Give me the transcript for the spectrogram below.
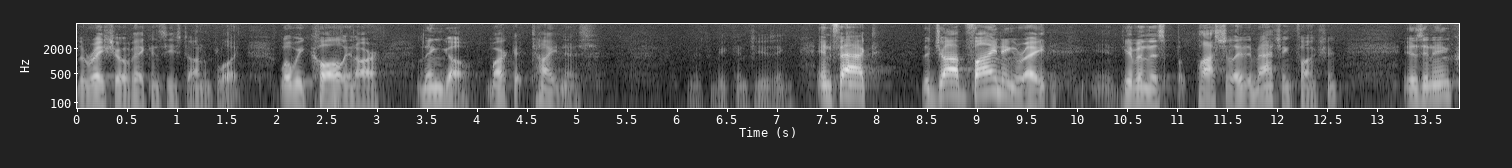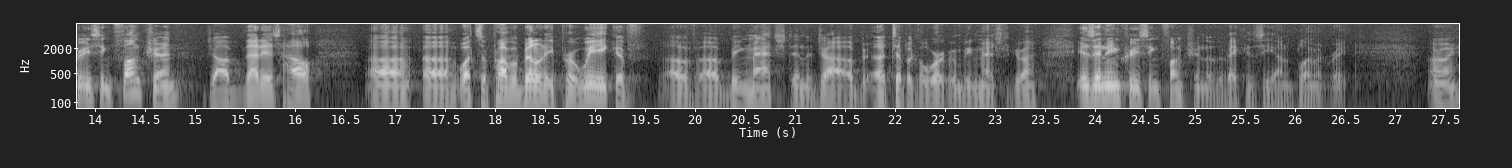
the ratio of vacancies to unemployed, what we call in our lingo market tightness. This would be confusing. In fact, the job finding rate, given this postulated matching function, is an increasing function, job that is how, uh, uh, what's the probability per week of of uh, being matched in the job, a, a typical worker being matched to job, is an increasing function of the vacancy unemployment rate. All right?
